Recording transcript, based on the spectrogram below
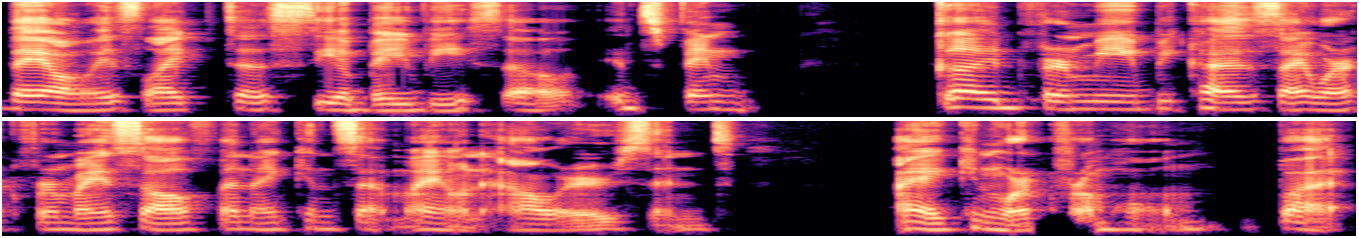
they always like to see a baby. So it's been good for me because I work for myself and I can set my own hours and I can work from home. But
